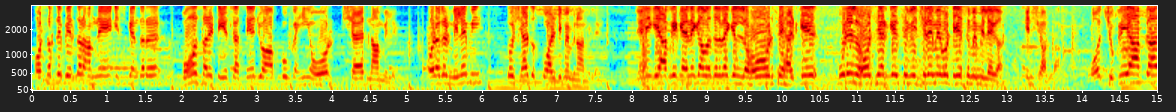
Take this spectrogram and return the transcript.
और सबसे बेहतर हमने इसके अंदर बहुत सारे टेस्ट ऐसे हैं जो आपको कहीं और शायद ना मिले। और अगर मिले भी तो शायद उस क्वालिटी में ना मिले। यानी कि आपके कहने का मतलब है कि लाहौर से हटके, पूरे लाहौर से हटके सिर्फ़ इचरे में वो टेस्ट हमें मिलेगा। इनशाला बहुत शुक्रिया आपका,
